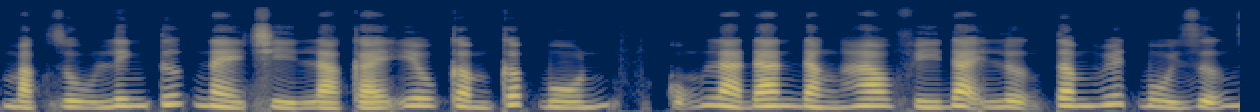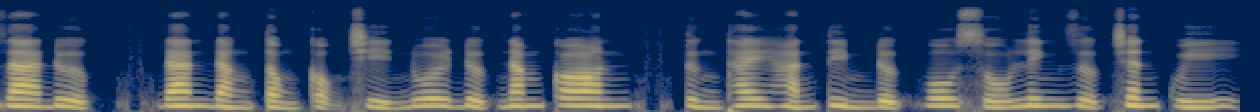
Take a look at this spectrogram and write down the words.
Mặc dù linh tước này chỉ là cái yêu cầm cấp 4, cũng là đan đằng hao phí đại lượng tâm huyết bồi dưỡng ra được. Đan đằng tổng cộng chỉ nuôi được 5 con, từng thay hắn tìm được vô số linh dược chân quý.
